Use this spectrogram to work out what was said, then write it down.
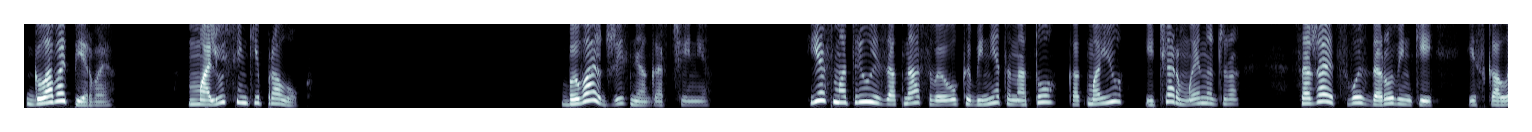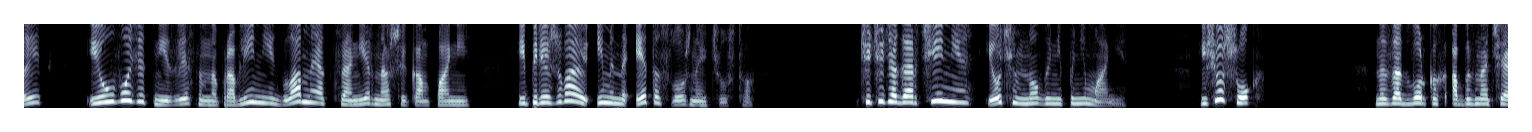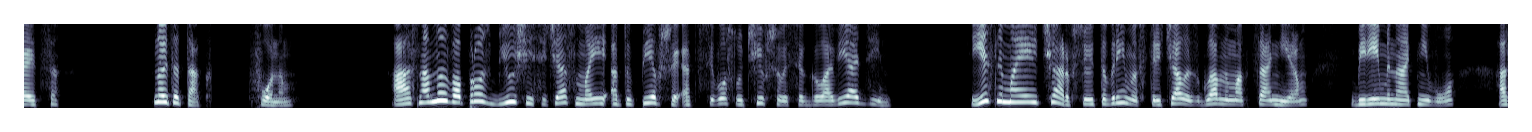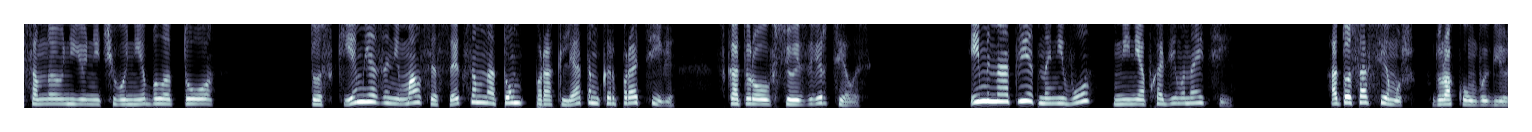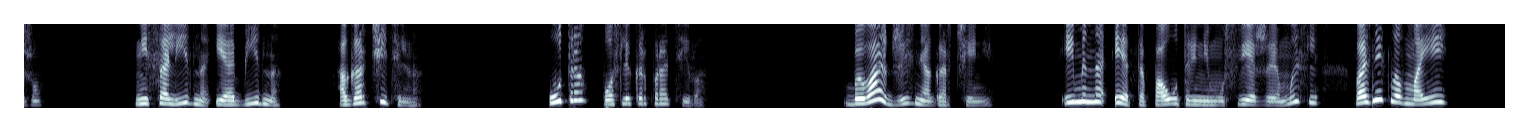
Глава первая. Малюсенький пролог. Бывают жизни огорчения. Я смотрю из окна своего кабинета на то, как мою HR-менеджера сажает свой здоровенький эскалейт и увозит в неизвестном направлении главный акционер нашей компании, и переживаю именно это сложное чувство. Чуть-чуть огорчения и очень много непонимания. Еще шок на задворках обозначается. Но это так, фоном. А основной вопрос, бьющий сейчас в моей отупевшей от всего случившегося голове, один. Если моя HR все это время встречалась с главным акционером, беременна от него, а со мной у нее ничего не было, то... То с кем я занимался сексом на том проклятом корпоративе, с которого все и завертелось? Именно ответ на него мне необходимо найти а то совсем уж дураком выгляжу. Не солидно и обидно, огорчительно. Утро после корпоратива. Бывают в жизни огорчения. Именно эта по-утреннему свежая мысль возникла в моей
